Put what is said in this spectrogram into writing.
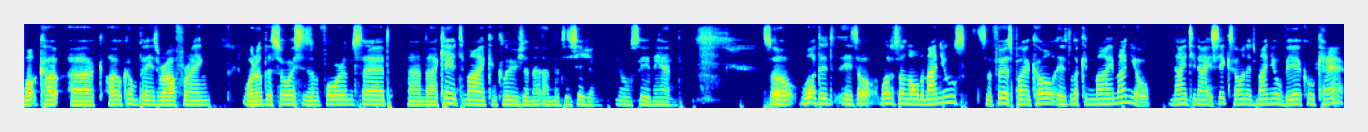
what co- uh, oil companies were offering, what other sources and forums said, and I came to my conclusion and the decision. You'll see in the end. So what did is what is on all the manuals? So the first point of call is look in my manual, 1996 owner's manual, vehicle care.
